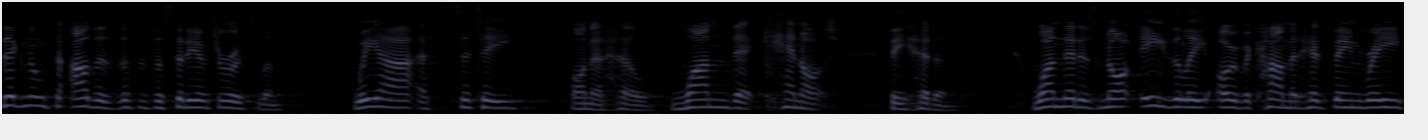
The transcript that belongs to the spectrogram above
signaled to others this is the city of Jerusalem. We are a city on a hill, one that cannot be hidden, one that is not easily overcome. It has been re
